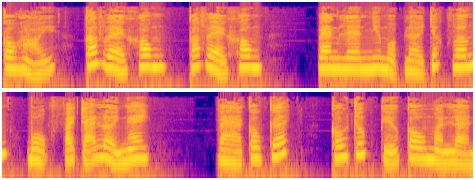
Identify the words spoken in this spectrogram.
Câu hỏi, có về không, có về không, vang lên như một lời chất vấn, buộc phải trả lời ngay. Và câu kết, cấu trúc kiểu câu mệnh lệnh,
